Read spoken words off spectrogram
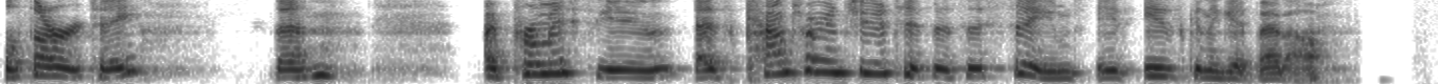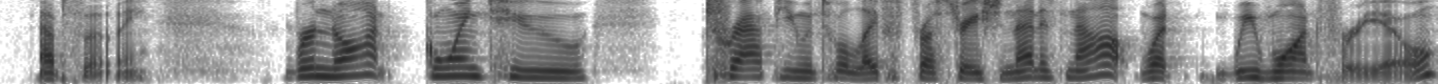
authority, then I promise you, as counterintuitive as this seems, it is going to get better. Absolutely. We're not going to trap you into a life of frustration. That is not what we want for you.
